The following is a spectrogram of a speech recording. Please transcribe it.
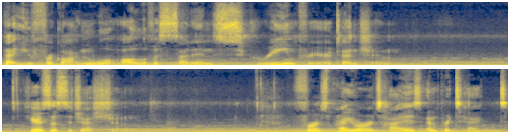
that you've forgotten will all of a sudden scream for your attention. Here's a suggestion First, prioritize and protect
